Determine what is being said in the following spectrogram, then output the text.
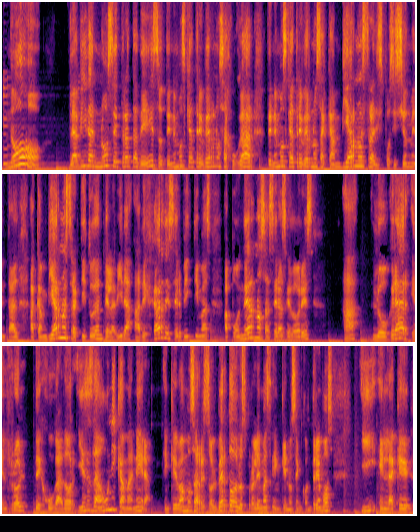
No, la vida no se trata de eso, tenemos que atrevernos a jugar, tenemos que atrevernos a cambiar nuestra disposición mental, a cambiar nuestra actitud ante la vida, a dejar de ser víctimas, a ponernos a ser hacedores, a lograr el rol de jugador. Y esa es la única manera en que vamos a resolver todos los problemas en que nos encontremos y en la que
